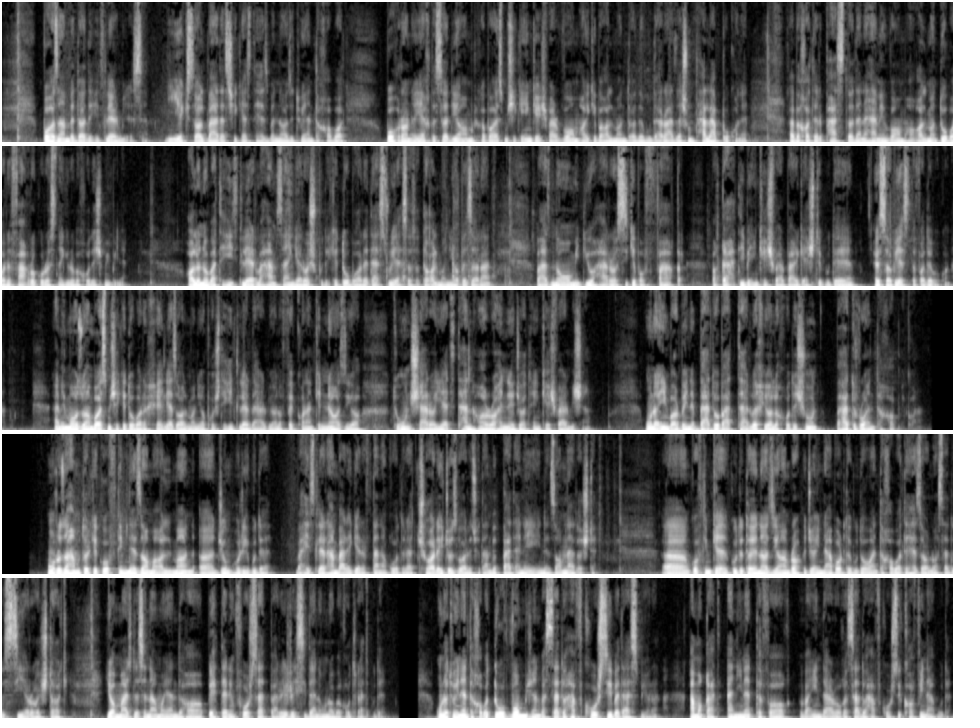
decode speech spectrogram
بازم به داد هیتلر می‌رسه. یک سال بعد از شکست حزب نازی توی انتخابات بحرانهای اقتصادی آمریکا باعث میشه که این کشور وام هایی که به آلمان داده بوده رو ازشون طلب بکنه و به خاطر پس دادن همین وام ها آلمان دوباره فقر و گرسنگی رو به خودش می‌بینه. حالا نوبت هیتلر و همسنگراش بوده که دوباره دست روی احساسات آلمانیا بذارن و از ناامیدی و حراسی که با فقر و قحطی به این کشور برگشته بوده حسابی استفاده بکنن. همین موضوع هم باعث میشه که دوباره خیلی از آلمانیا پشت هیتلر در بیان و فکر کنن که نازیا تو اون شرایط تنها راه نجات این کشور میشن. اونا این بار بین بد و بدتر به خیال خودشون بد رو انتخاب می‌کنن. اون روزا همونطور که گفتیم نظام آلمان جمهوری بوده و هیتلر هم برای گرفتن قدرت چاره جز وارد شدن به بدنه این نظام نداشته. گفتیم که کودتای نازی هم راه به جایی نبرده بوده و انتخابات 1930 راشتاک یا مجلس نماینده ها بهترین فرصت برای رسیدن اونا به قدرت بوده. اونا تو این انتخابات دوم میشن و 107 کرسی به دست میارن. اما قطعا این اتفاق و این در واقع 107 کرسی کافی نبوده.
